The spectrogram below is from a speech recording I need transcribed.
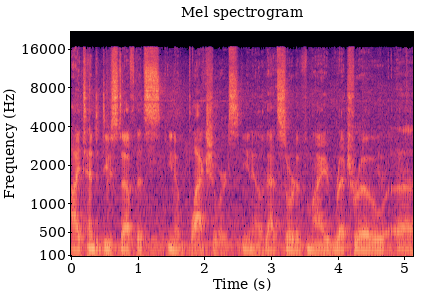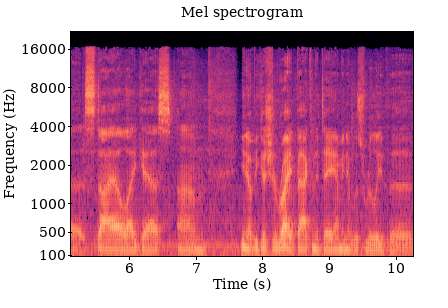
I tend to do stuff that's, you know, black shorts. You know, that's sort of my retro uh, style, I guess. Um, you know, because you're right. Back in the day, I mean, it was really the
